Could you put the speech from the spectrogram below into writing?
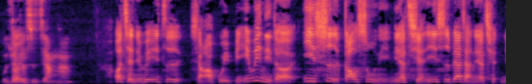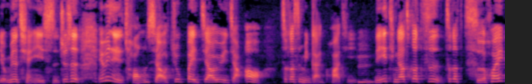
我觉得是这样啊。而且你会一直想要规避，因为你的意识告诉你，你的潜意识不要讲你的潜有没有潜意识，就是因为你从小就被教育讲哦，这个是敏感话题，你一听到这个字这个词汇，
